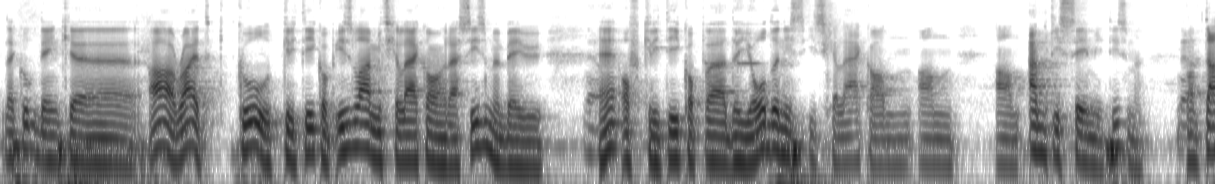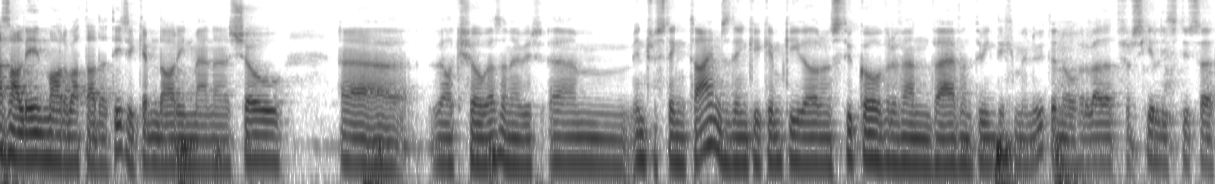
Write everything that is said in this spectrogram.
Dat ik ook denk, eh, ah, right, cool, kritiek op islam is gelijk aan racisme bij u. Ja. Hè? Of kritiek op eh, de joden is, is gelijk aan, aan, aan antisemitisme. Ja. Want dat is alleen maar wat dat het is. Ik heb daar in mijn eh, show... eh welke show was dat nou weer? Ehm, Interesting Times, denk ik. Heb ik daar een stuk over van 25 minuten over wat het verschil is tussen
